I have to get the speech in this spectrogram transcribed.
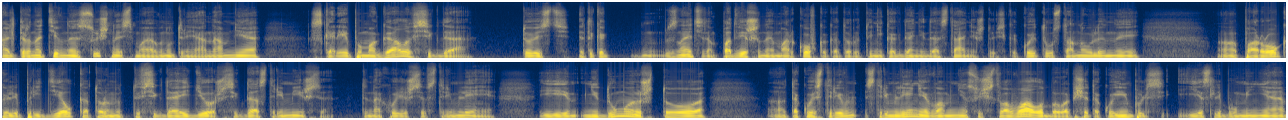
альтернативная сущность моя внутренняя, она мне скорее помогала всегда. То есть это как знаете, там подвешенная морковка, которую ты никогда не достанешь. То есть какой-то установленный э, порог или предел, к которому ты всегда идешь, всегда стремишься. Ты находишься в стремлении. И не думаю, что э, такое стрем, стремление во мне существовало бы, вообще такой импульс, если бы у меня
